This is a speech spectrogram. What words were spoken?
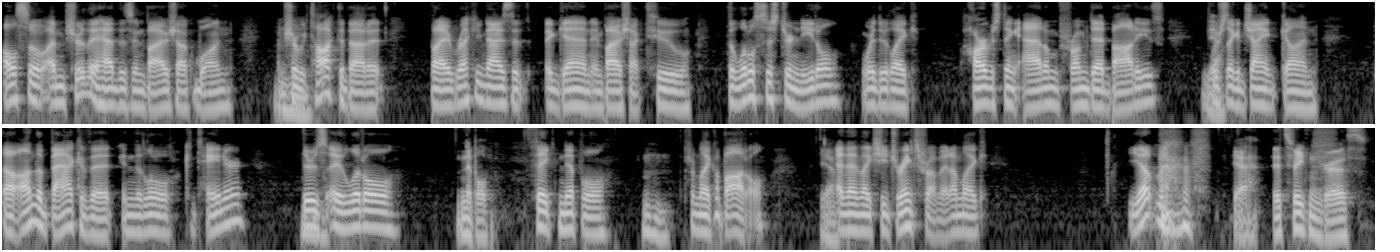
Also, I'm sure they had this in Bioshock 1. I'm sure we Mm-hmm. talked about it, but I recognized it again in Bioshock 2. The little sister needle, where they're like harvesting Adam from dead bodies, Yeah. which is like a giant gun. Uh, on the back of it, in the little container, there's Mm-hmm. a little nipple. fake nipple Mhm. from like a bottle. Yeah. And then like she drinks from it. I'm like, yep. Yeah, it's freaking gross.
